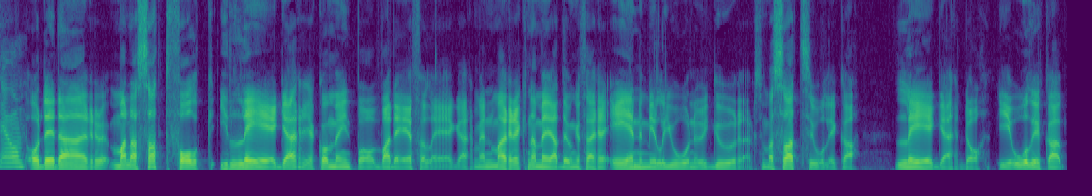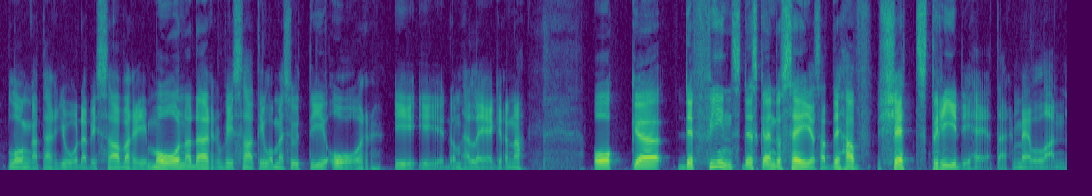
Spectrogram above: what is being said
ja, och det där, man har satt folk i läger. Jag kommer inte på vad det är för läger, men man räknar med att det är ungefär en miljon uigurer som har satts i olika läger då i olika långa perioder. Vissa har varit i månader, vissa har till och med suttit i år i, i de här lägren. Och uh, det finns, det ska ändå sägas att det har skett stridigheter mellan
